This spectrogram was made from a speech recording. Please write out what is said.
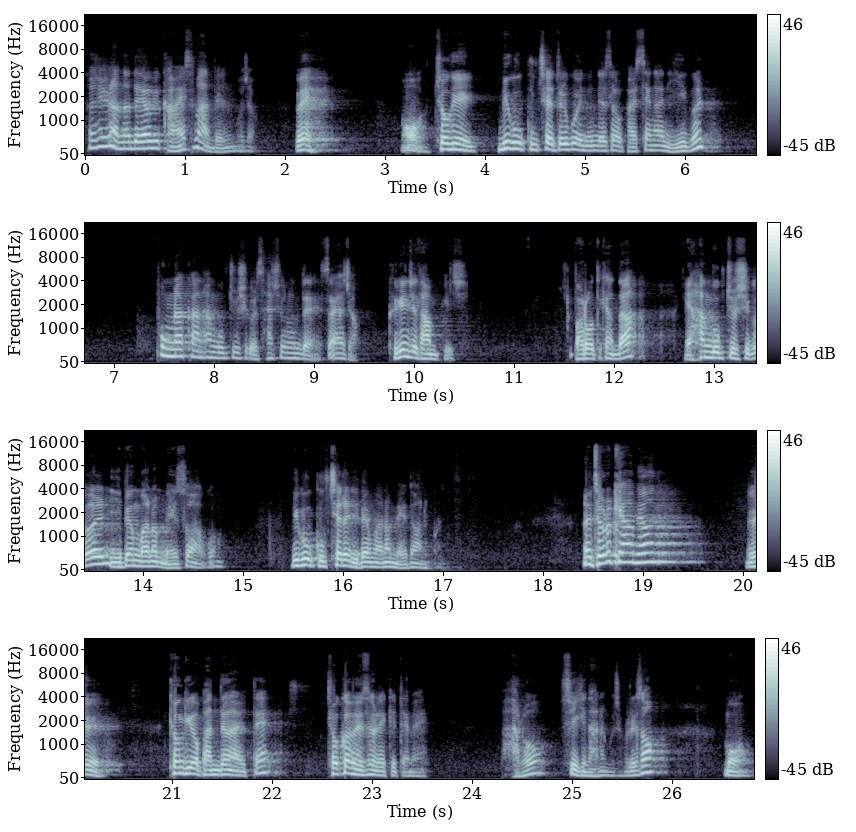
손실이 났는데 여기 가만히 있으면 안 되는 거죠. 왜? 어, 저기 미국 국채 들고 있는 데서 발생한 이익을 폭락한 한국 주식을 사주는데 써야죠. 그게 이제 다음 페이지. 바로 어떻게 한다? 예, 한국 주식을 200만 원 매수하고 미국 국채를 200만 원 매도하는 거죠. 저렇게 하면 네, 경기가 반등할 때 저가 매수를 했기 때문에 바로 수익이 나는 거죠. 그래서 뭐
